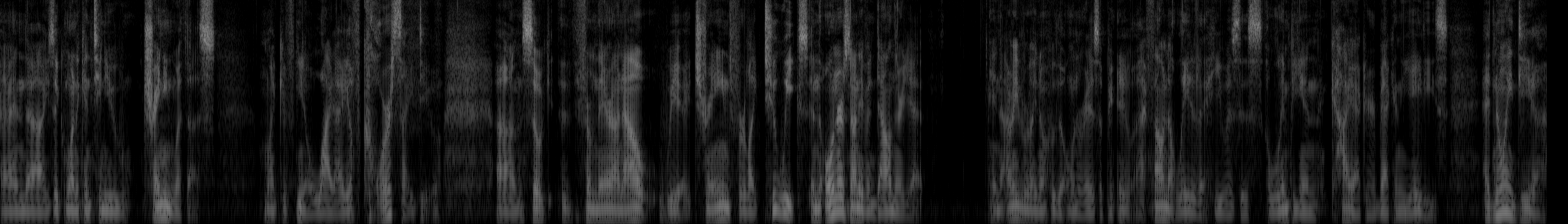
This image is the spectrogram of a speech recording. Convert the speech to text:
And uh, he's like, "Want to continue training with us?" I'm like, if, you know, wide eye, of course I do. Um, so from there on out, we trained for like two weeks, and the owner's not even down there yet. And I don't even really know who the owner is. I found out later that he was this Olympian kayaker back in the 80s. I had no idea.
